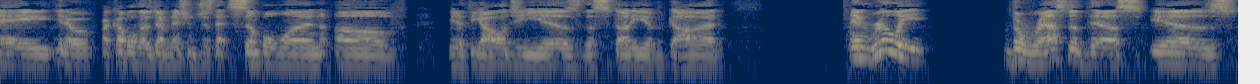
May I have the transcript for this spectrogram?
a you know a couple of those definitions, just that simple one of you know theology is the study of God, and really the rest of this is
